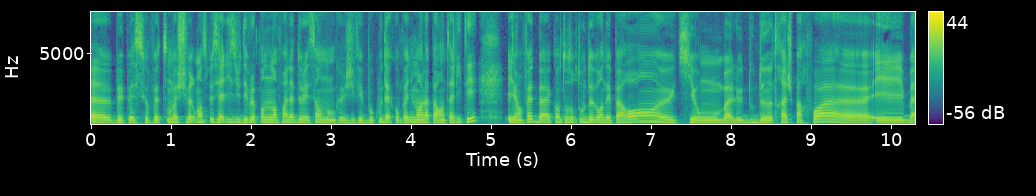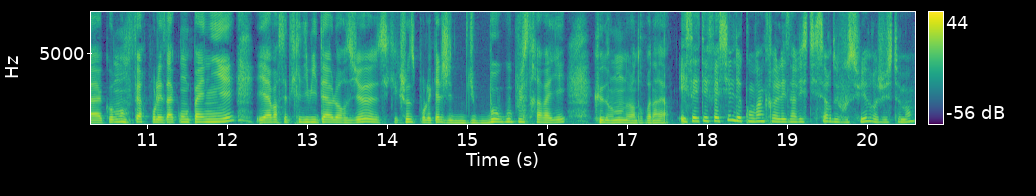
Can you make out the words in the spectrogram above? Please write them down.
Euh, ben Parce qu'en fait, moi je suis vraiment spécialiste du développement de l'enfant et de l'adolescent, donc euh, j'ai fait beaucoup d'accompagnement à la parentalité. Et en fait, bah, quand on se retrouve devant des parents qui ont bah, le double de notre âge parfois, et bah, comment faire pour les accompagner et avoir cette crédibilité à leurs yeux, c'est quelque chose pour lequel j'ai dû beaucoup plus travailler que dans le monde de l'entrepreneuriat. Et ça a été facile de convaincre les investisseurs de vous suivre, justement?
